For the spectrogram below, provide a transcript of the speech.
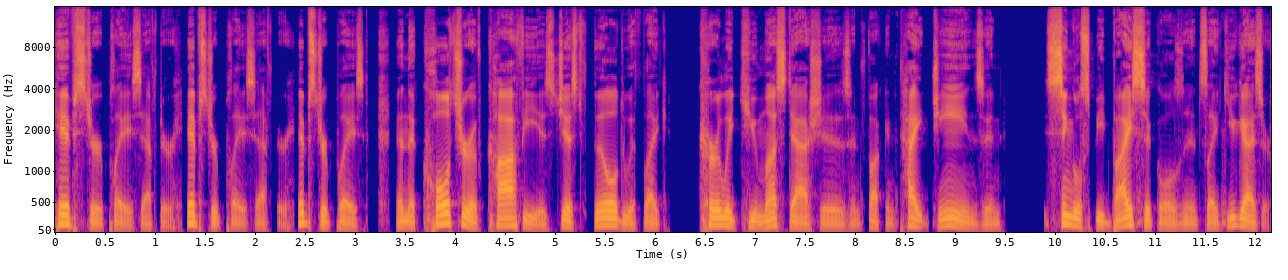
hipster place after hipster place after hipster place. And the culture of coffee is just filled with like curly Q mustaches and fucking tight jeans and single speed bicycles and it's like you guys are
